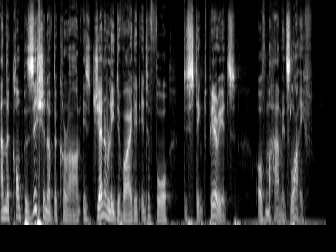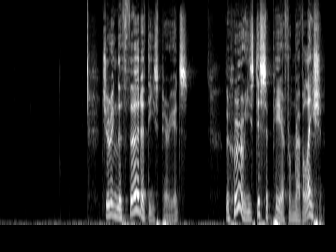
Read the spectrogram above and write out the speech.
and the composition of the Quran is generally divided into four distinct periods of Muhammad's life. During the third of these periods, the Houris disappear from Revelation,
